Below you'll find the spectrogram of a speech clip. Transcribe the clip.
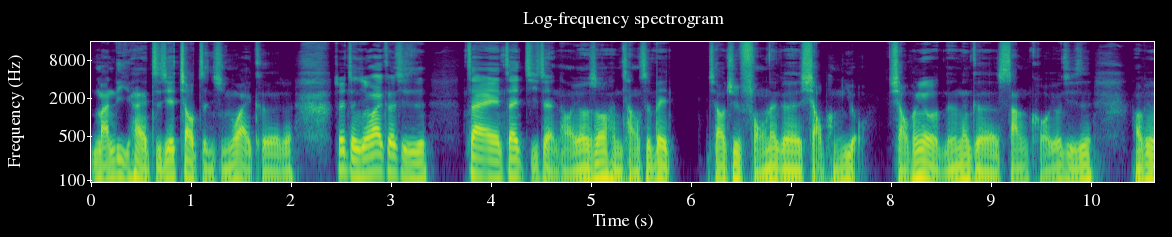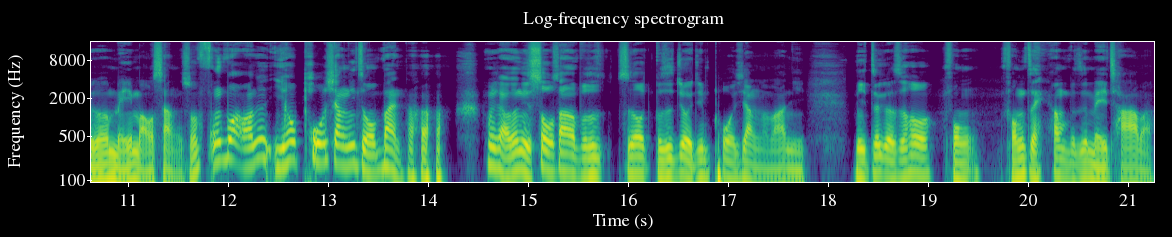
蛮厉害，直接叫整形外科的，所以整形外科其实在在急诊哦，有时候很常是被叫去缝那个小朋友。小朋友的那个伤口，尤其是啊比如说眉毛上，说缝不好那以后破相你怎么办？我想说你受伤了不是之后不是就已经破相了吗？你。你这个时候缝缝怎样不是没差吗？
